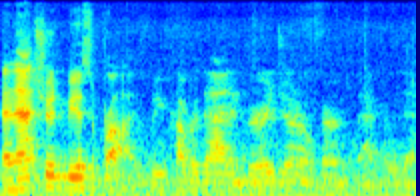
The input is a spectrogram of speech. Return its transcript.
And that shouldn't be a surprise. We covered that in very general terms back in the day.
